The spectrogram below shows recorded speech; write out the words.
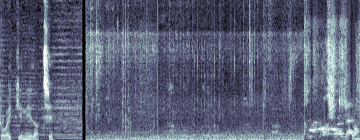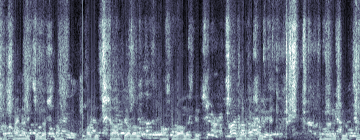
সবাইকে নিয়ে যাচ্ছে। তো আমরা ফাইনালি চলে আসলাম। হজরত শাহ জালাল রহমতুল্লাহ আলহের দরবার শরীফে। আপনারা দেখতে পাচ্ছেন।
